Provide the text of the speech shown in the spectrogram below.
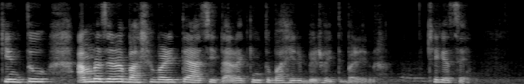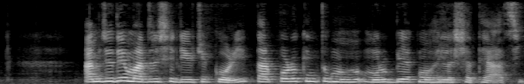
কিন্তু আমরা যারা বাসা বাড়িতে আছি, তারা কিন্তু বাহিরে বের হইতে পারি না। ঠিক আছে? আমি যদিও মাদ্রাসায় ডিউটি করি, তারপরও কিন্তু মুরব্বী এক মহিলার সাথে আছি।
